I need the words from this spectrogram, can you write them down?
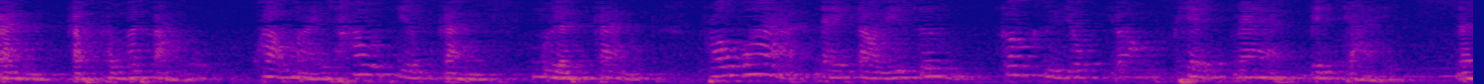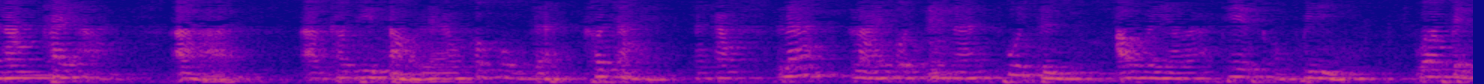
กันกับคำว่าเต๋าความหมายเท่าเทียมกันเหมือนกัน เพราะว่าในเตายิซึมก็คือยกย่องเพศแม่เป็นใหญ่นะคะใครอ่านคำพีเต่าแล้วก็คงจะเข้าใจนะคะ และหลายบทในนั้นพูดถึงอวัยวะเพศของผู้หญิง ว่า เป็น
